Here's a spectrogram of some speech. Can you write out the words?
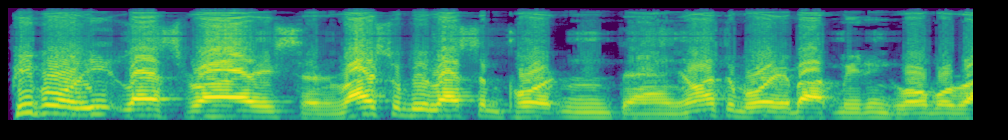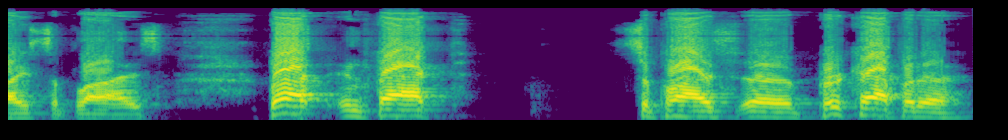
people will eat less rice, and rice will be less important, and you don't have to worry about meeting global rice supplies. But in fact, supplies uh, per capita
